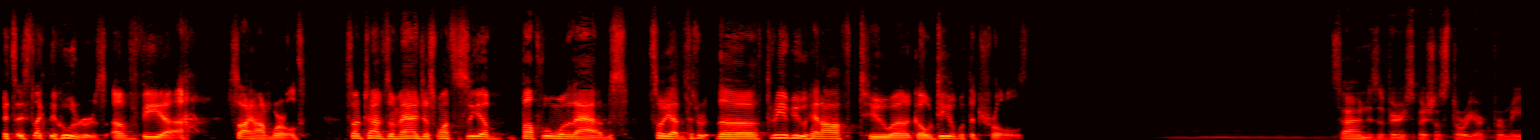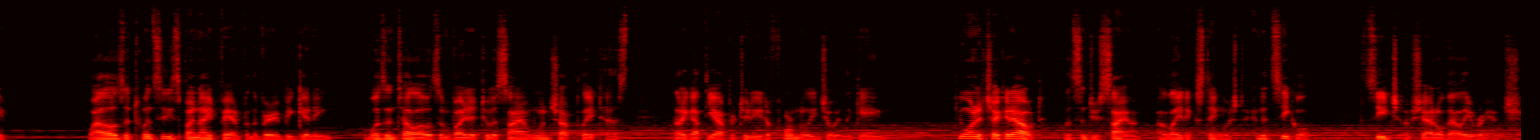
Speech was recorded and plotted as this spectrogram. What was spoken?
it's it's like the Hooters of the uh, Scion world. Sometimes a man just wants to see a buff woman with abs. So yeah, the, th- the three of you head off to uh, go deal with the trolls. Scion is a very special story arc for me. While I was a Twin Cities by Night fan from the very beginning, it wasn't until I was invited to a Scion one shot playtest that I got the opportunity to formally join the game. If you want to check it out, listen to Scion, A Light Extinguished, and its sequel, The Siege of Shadow Valley Ranch.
